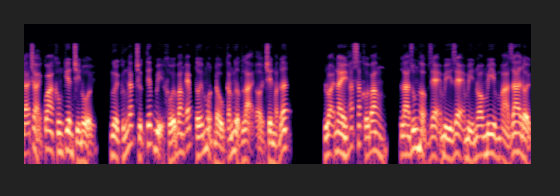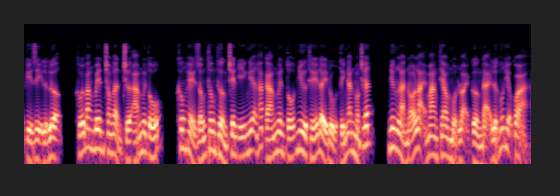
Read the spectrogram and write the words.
đã trải qua không kiên trì nổi, người cứng ngắc trực tiếp bị khối băng ép tới một đầu cắm ngược lại ở trên mặt đất. Loại này hát sắc khối băng là dung hợp rẽ mì rẽ mì no mi mà ra đời kỳ dị lực lượng, khối băng bên trong lần chứa ám nguyên tố, không hề giống thông thường trên ý nghĩa hắc ám nguyên tố như thế đầy đủ tính ăn mòn chất, nhưng là nó lại mang theo một loại cường đại lực hút hiệu quả,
